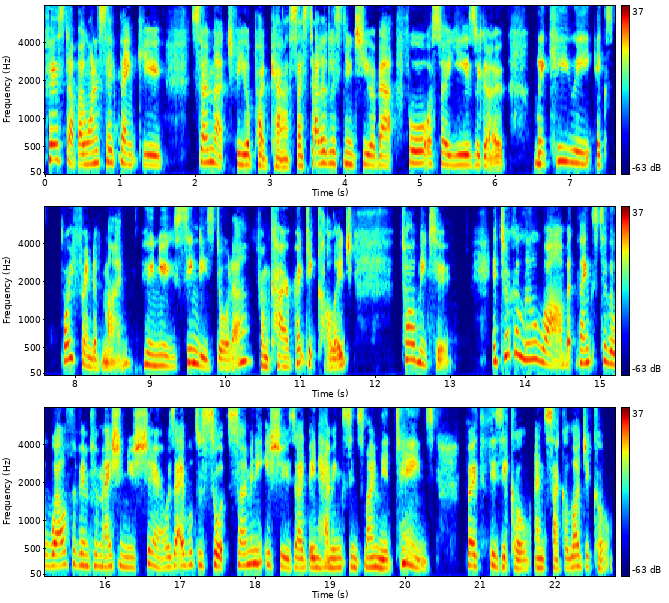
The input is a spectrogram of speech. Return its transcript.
First up, I want to say thank you so much for your podcast. I started listening to you about four or so years ago when a Kiwi ex boyfriend of mine, who knew Cyndi's daughter from chiropractic college, told me to. It took a little while, but thanks to the wealth of information you share, I was able to sort so many issues I'd been having since my mid teens, both physical and psychological.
